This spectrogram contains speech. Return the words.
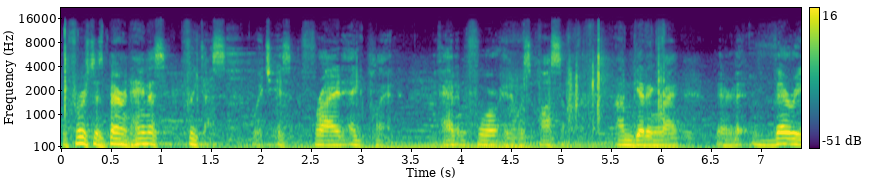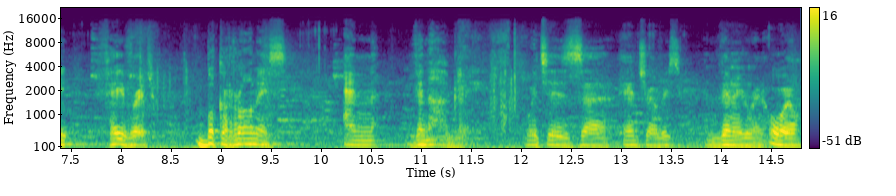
The first is Berenjenas fritas, which is fried eggplant. I've had it before and it was awesome. I'm getting my very favorite boquerones and vinagre, which is uh, anchovies and vinegar and oil.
